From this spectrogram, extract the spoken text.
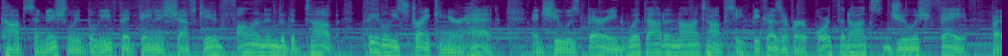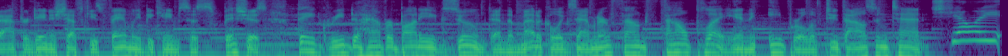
Cops initially believed that Danishefsky had fallen into the tub, fatally striking her head, and she was buried without an autopsy because of her Orthodox Jewish faith. But after Danishefsky's family became suspicious, they agreed to have her body exhumed, and the medical examiner found foul play in April of 2010. Shelley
